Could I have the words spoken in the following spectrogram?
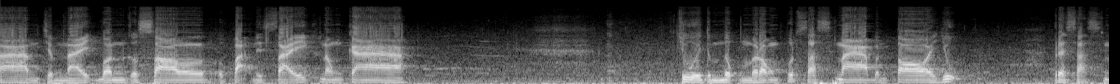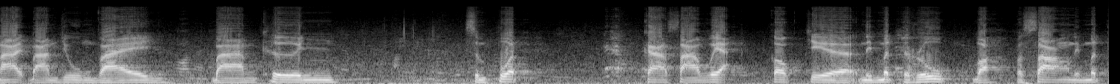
បានចំណែកបុណ្យកុសលឧបនិស្ស័យក្នុងការជួយទំនុកម្រងពុទ្ធសាសនាបន្តអាយុព្រះសាសនាឲ្យបានយូរវែងបានឃើញសម្ពុតការសាវកក៏ជានិមិត្តរូបរបស់ប្រសង់និមិត្ត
